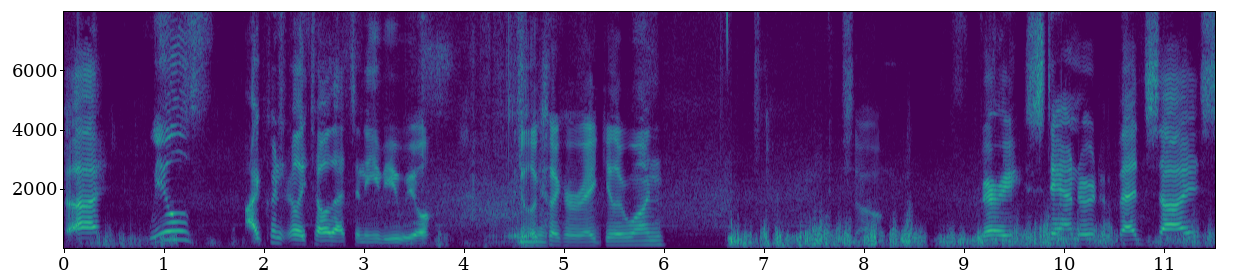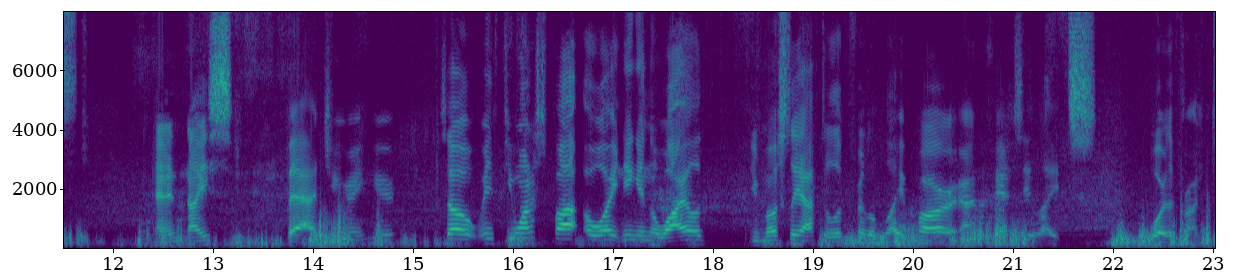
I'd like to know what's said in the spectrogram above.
Uh, wheels, I couldn't really tell that's an EV wheel. It looks like a regular one. So, very standard bed size and nice badging right here. So, if you want to spot a lightning in the wild, you mostly have to look for the light bar and the fancy lights or the front.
